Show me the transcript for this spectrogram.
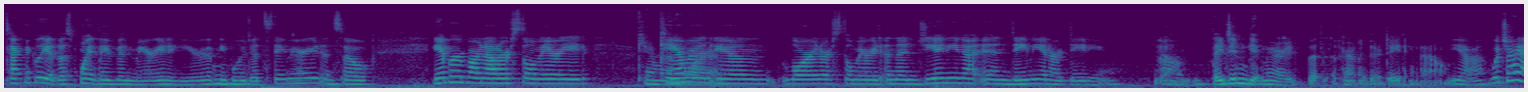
technically at this point they've been married a year. The people who Mhm. did stay married, and so Amber and Barnett are still married. Cameron. Cameron and Lauren. and Lauren are still married, and then Giannina and Damian are dating. Yeah. Um, they didn't get married, but apparently they're dating now. yeah, which I,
